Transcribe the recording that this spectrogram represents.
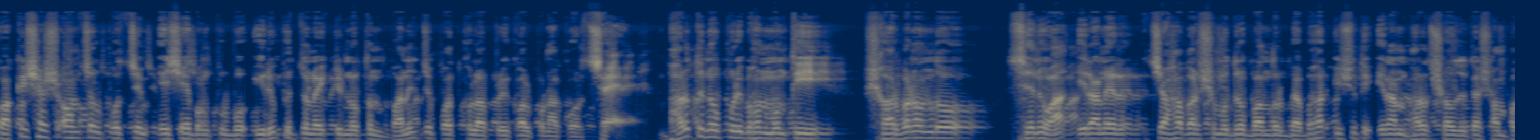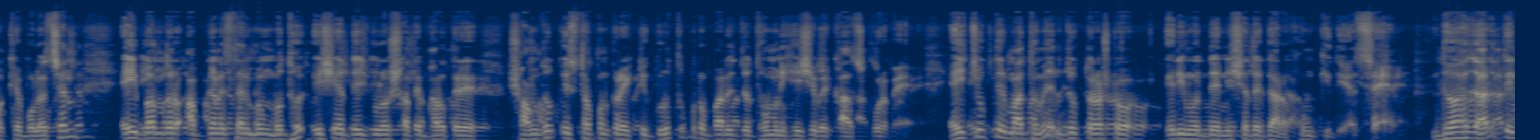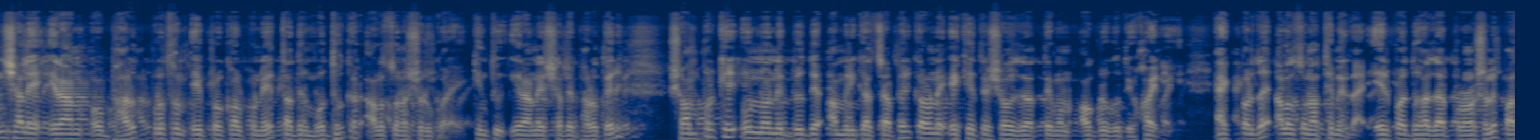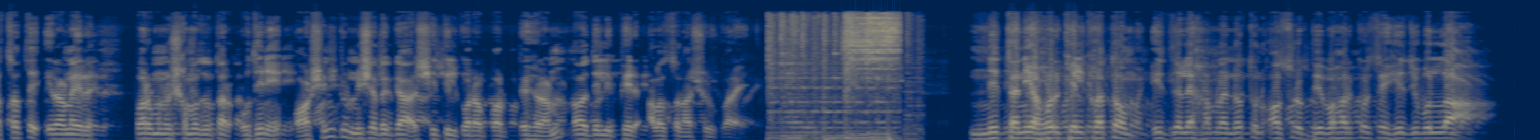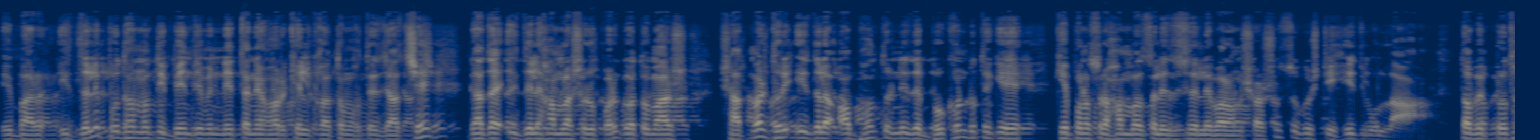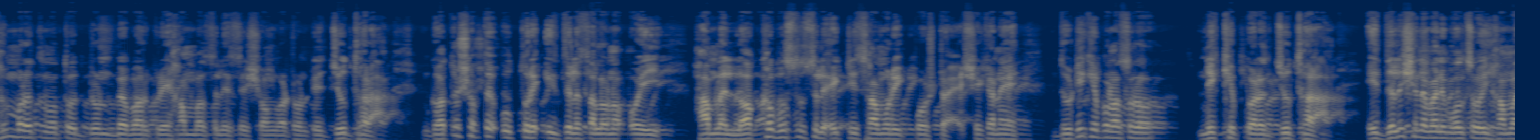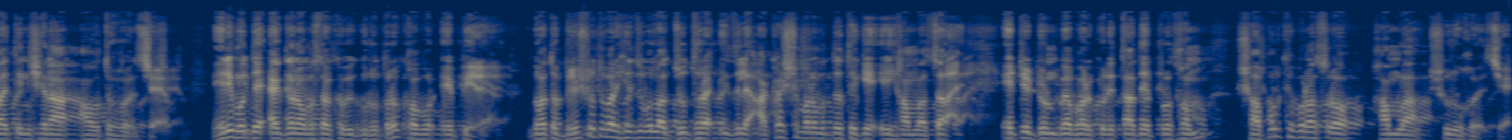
ককেশাস অঞ্চল পশ্চিম এশিয়া এবং পূর্ব ইউরোপের জন্য একটি নতুন বাণিজ্য পথ খোলার পরিকল্পনা করছে। ভারতীয় নৌ পরিবহন মন্ত্রী সর্বানন্দ সেনোয়া ইরানের চাহাবার সমুদ্র বন্দর ব্যবহার ইস্যুতে ইরান ভারত সহযোগিতা সম্পর্কে বলেছেন, এই বন্দর আফগানিস্তান এবং মধ্য এশিয়ার দেশগুলোর সাথে ভারতের সংযোগ স্থাপন করে একটি গুরুত্বপূর্ণ বাণিজ্য ধমনী হিসেবে কাজ করবে। এই চুক্তির মাধ্যমে যুক্তরাষ্ট্র এরই মধ্যে নিষেধাজ্ঞার হুমকি দিয়েছে। দু সালে ইরান ও ভারত প্রথম এই প্রকল্প নিয়ে তাদের মধ্যকার আলোচনা শুরু করে। কিন্তু ইরানের সাথে ভারতের সম্পর্কের উন্নয়নের বিরুদ্ধে আমেরিকার চাপের কারণে এক্ষেত্রে সহজাত তেমন অগ্রগতি হয়নি। এক পর্যায়ে আলোচনা থেমে যায়। এরপর দু হাজার পনেরো সালে পাশ্চাত্যে ইরানের পরমাণু সমঝোতার অধীনে ওয়াশিংটন নিষেধাজ্ঞা শিথিল করার পর তেহরান নয়াদিল্লি ফের আলোচনা শুরু করে নেতানিয়াহুর খেল খতম ইসরায়েলে হামলায় নতুন অস্ত্র ব্যবহার করছে হিজবুল্লাহ। এবার ইসরায়েলের প্রধানমন্ত্রী বেঞ্জামিন নেতানিয়াহুর খেল খতম হতে যাচ্ছে গাজা ইসরায়েলে হামলা শুরু পর গত মাস সাত মাস ধরে ইসরায়েলের অভ্যন্তরে নিজের ভূখণ্ড থেকে ক্ষেপণাস্ত্র হামলা চালিয়েছে লেবানন সশস্ত্র গোষ্ঠী হিজবুল্লাহ। তবে প্রথমবারের মতো ড্রোন ব্যবহার করে হামলা চালিয়েছে সংগঠনটির যোদ্ধারা। গত সপ্তাহে উত্তরে ইসরায়েলে চালানো ওই হামলায় লক্ষ্যবস্তু ছিল একটি সামরিক পোস্টায় সেখানে দুটি ক্ষেপণাস্ত্র নিক্ষেপ করেন যোদ্ধারা। ইসরায়েলি সেনাবাহিনী বলছে ওই হামলায় তিন সেনা আহত হয়েছে। এরই মধ্যে একজন অবস্থা খুবই গুরুতর খবর এপি গত বৃহস্পতিবার হিজবুল্লাহ যোদ্ধারা ইসরায়েলি আকাশ সীমার মধ্যে থেকে এই হামলা চালায়। এটি ড্রোন ব্যবহার করে তাদের প্রথম সফল ক্ষেপণাস্ত্র হামলা শুরু হয়েছে।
